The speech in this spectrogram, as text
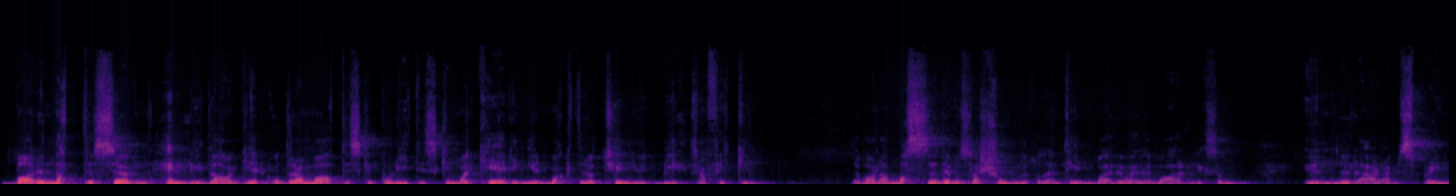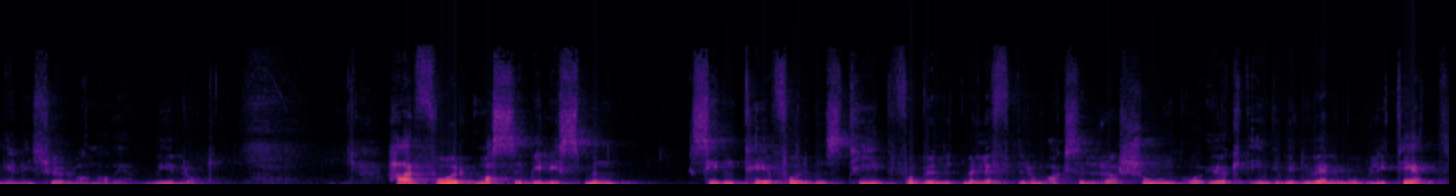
bare nattesøvn, helligdager og dramatiske politiske markeringer makter å tynne ut biltrafikken. Det var da masse demonstrasjoner på den tiden. by the way. Det var liksom under Arab Spring, eller i kjølvannet av det. Mye bråk. Her får massebilismen siden T-Fordens tid, forbundet med løfter om akselerasjon og økt individuell mobilitet,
